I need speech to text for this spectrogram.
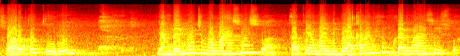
Soeharto turun. Yang demo cuma mahasiswa tapi yang main di belakang ini kan bukan mahasiswa.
